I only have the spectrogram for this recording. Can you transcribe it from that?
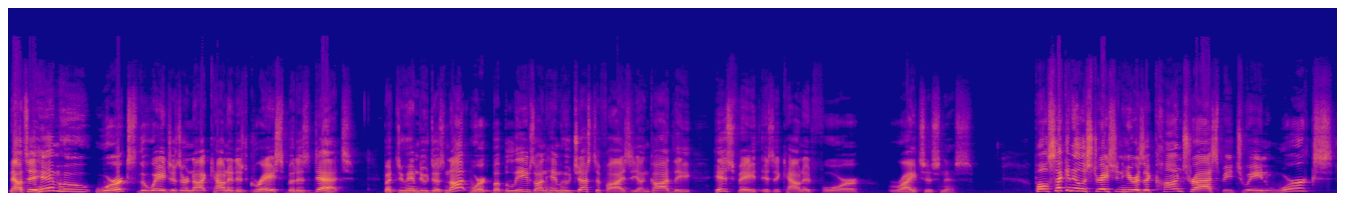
Now to him who works, the wages are not counted as grace, but as debt. But to him who does not work, but believes on him who justifies the ungodly, his faith is accounted for righteousness. Paul's second illustration here is a contrast between works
